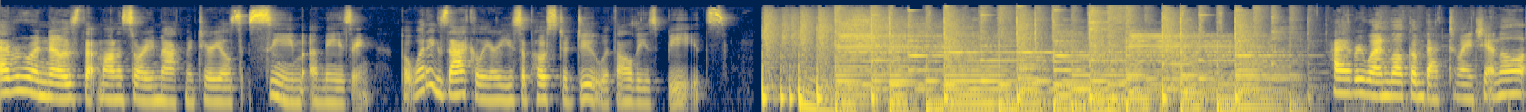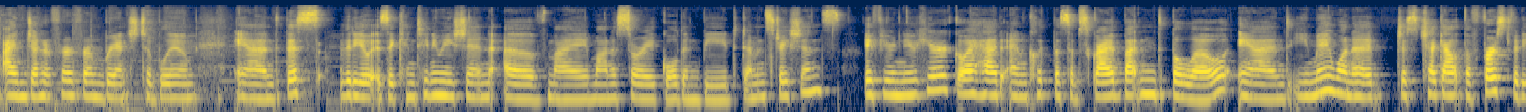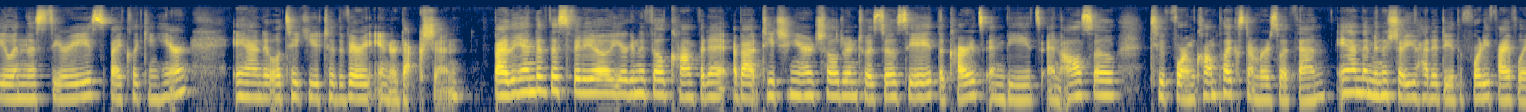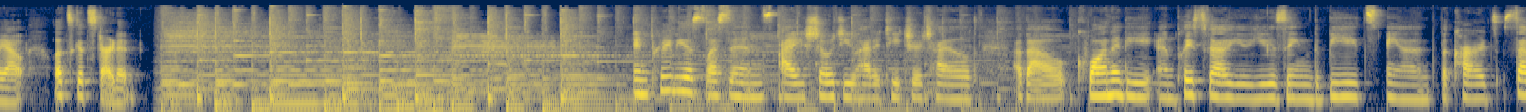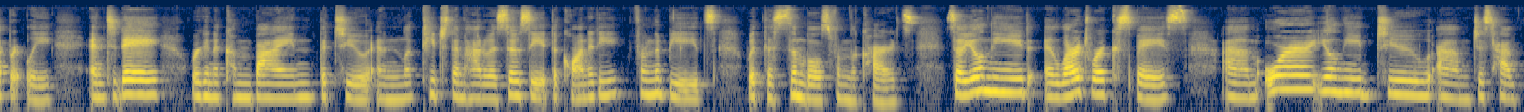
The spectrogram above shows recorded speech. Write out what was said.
Everyone knows that Montessori math materials seem amazing, but what exactly are you supposed to do with all these beads? Hi everyone, welcome back to my channel. I'm Jennifer from Branch to Bloom and this video is a continuation of my Montessori golden bead demonstrations. If you're new here, go ahead and click the subscribe button below and you may want to just check out the first video in this series by clicking here and it will take you to the very introduction. By the end of this video, you're going to feel confident about teaching your children to associate the cards and beads and also to form complex numbers with them. And I'm going to show you how to do the 45 layout. Let's get started. In previous lessons, I showed you how to teach your child about quantity and place value using the beads and the cards separately. And today we're going to combine the two and look, teach them how to associate the quantity from the beads with the symbols from the cards. So you'll need a large workspace um, or you'll need to um, just have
